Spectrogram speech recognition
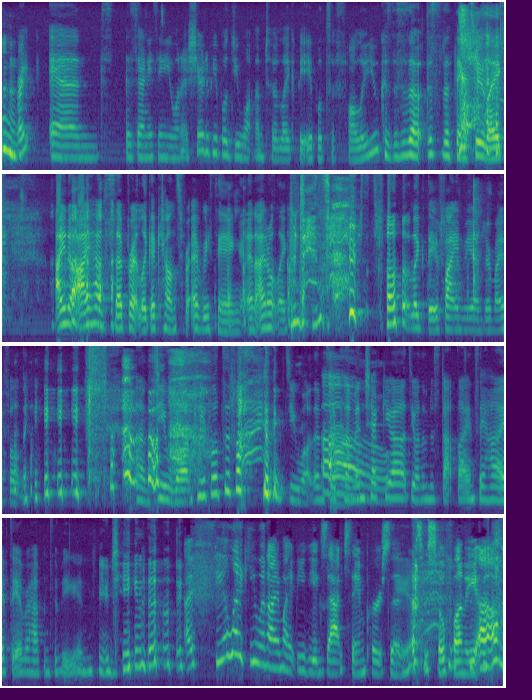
mm-hmm. right? And is there anything you want to share to people? Do you want them to like be able to follow you? Because this is a this is the thing too. Like I know I have separate like accounts for everything, and I don't like when dancers follow like they find me under my full name. um, do you want people to find? Like, do you want them to oh. come and check you out? Do you want them to stop by and say hi if they ever happen to be in Eugene? I feel like you and I might be the exact same person. Yeah. This is so funny. Um,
